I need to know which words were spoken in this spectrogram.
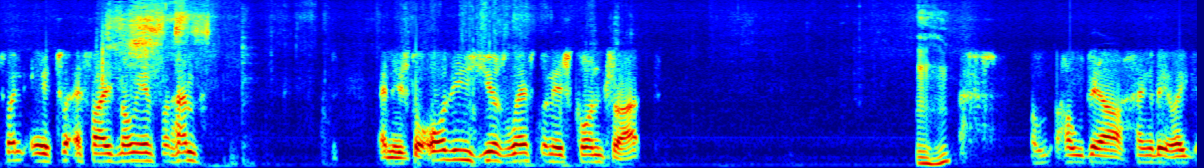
20, 25 million for him. And he's got all these years left on his contract. Mm-hmm. How, how they are, hanging about, like,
